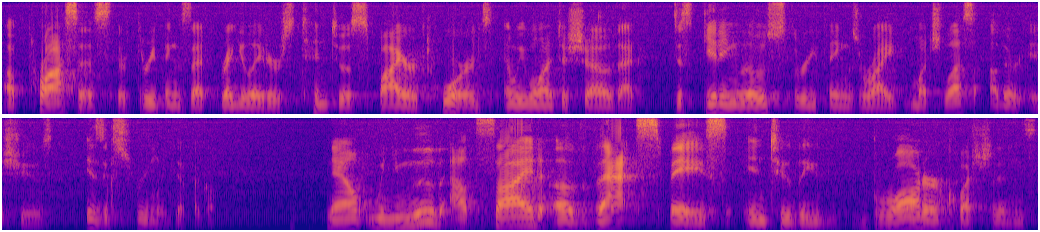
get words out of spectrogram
uh, process. There are three things that regulators tend to aspire towards, and we wanted to show that just getting those three things right, much less other issues, is extremely difficult. Now, when you move outside of that space into the broader questions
